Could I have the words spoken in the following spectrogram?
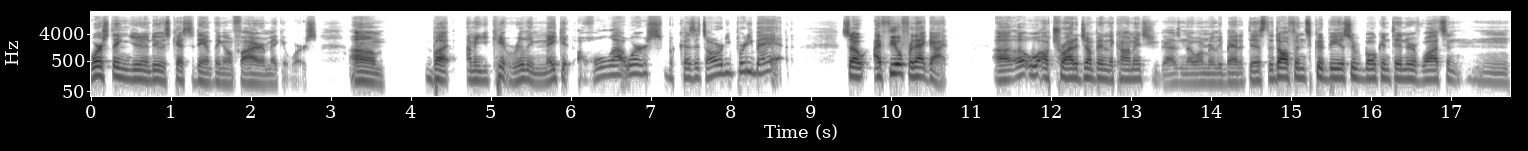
Worst thing you're going to do is catch the damn thing on fire and make it worse. Um, but I mean, you can't really make it a whole lot worse because it's already pretty bad. So I feel for that guy. Uh, uh I'll try to jump in the comments. You guys know I'm really bad at this. The Dolphins could be a Super Bowl contender if Watson. Mm,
